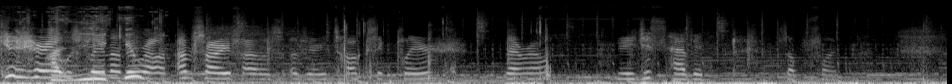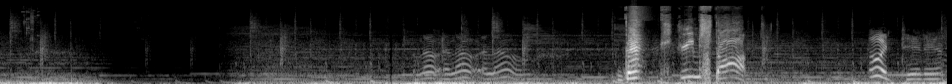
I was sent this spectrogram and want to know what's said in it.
Can I was playing another you. round? I'm sorry if I was a very toxic player that round. We are just having some fun. Hello, hello, hello. That stream stopped. No, it didn't.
